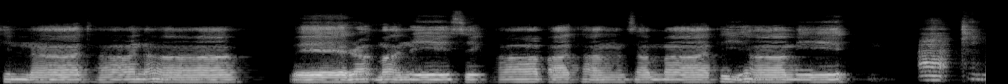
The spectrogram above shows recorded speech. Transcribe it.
ทินนาทานา เวระมณีสิกขาปะทังสมาธิยามิอาทิน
